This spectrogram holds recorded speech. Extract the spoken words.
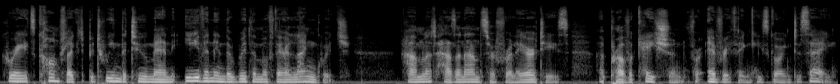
creates conflict between the two men even in the rhythm of their language. Hamlet has an answer for Laertes, a provocation for everything he's going to say.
